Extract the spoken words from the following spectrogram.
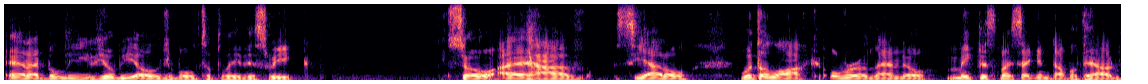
and I believe he'll be eligible to play this week. So I have Seattle with a lock over Orlando. Make this my second double down.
